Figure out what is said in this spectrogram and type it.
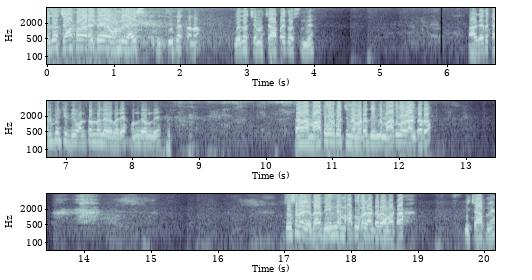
ఏదో చేప అయితే ఉంది గాయస్ మీకు చూపిస్తాను? ఏదో చిన్న చేప అయితే వస్తుంది. నాకైతే కనిపించింది ఉంటుందో లేదు మరి. ఉంది ఉంది. ఆ, మాతకూరకు వచ్చింది అన్నమాట దీన్ని మాతకూర అంటారు. చూస్తున్నారు కదా దీన్నే మాతకూర అంటారు అన్నమాట ఈ చేపని.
